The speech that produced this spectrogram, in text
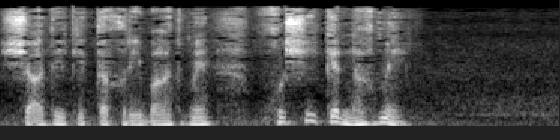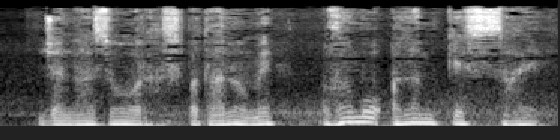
شادی کی تقریبات میں خوشی کے نغمے۔ جنازوں اور ہسپتالوں میں غم و علم کے سائے۔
